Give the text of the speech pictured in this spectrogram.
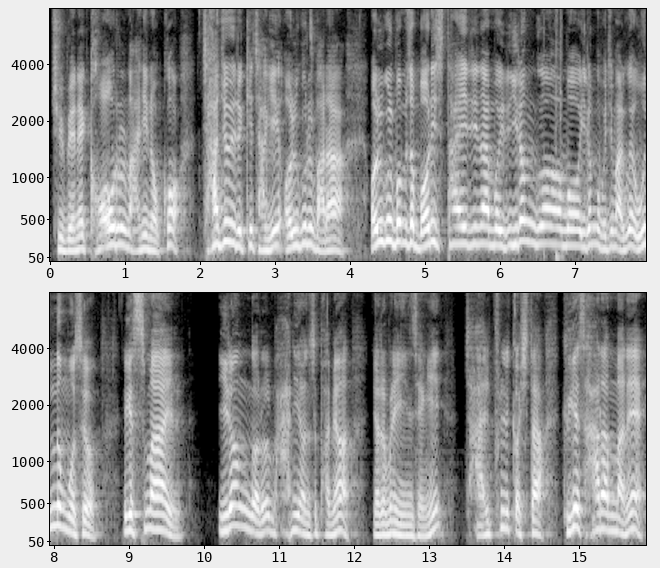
주변에 거울을 많이 놓고 자주 이렇게 자기 얼굴을 봐라. 얼굴 보면서 머리 스타일이나 뭐 이런 거 뭐 이런 거 보지 말고요. 웃는 모습. 이게 스마일. 이런 거를 많이 연습하면 여러분의 인생이 잘 풀릴 것이다. 그게 사람만의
